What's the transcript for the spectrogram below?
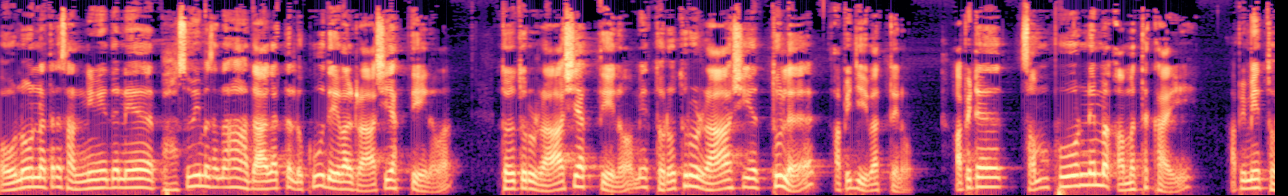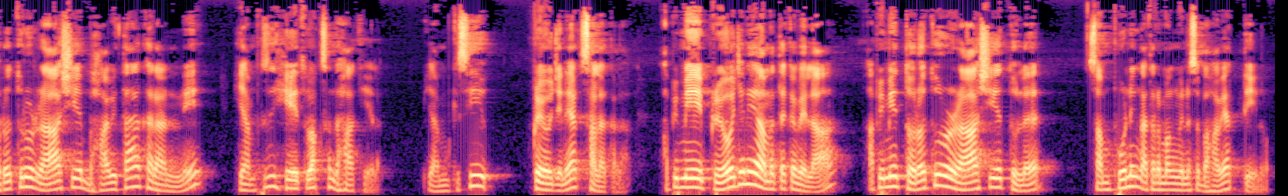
ඔවුනොවුන් අතර sannivedanaya පහසු වීම සඳහා හදාගත්ත ලොකු දේවල් රාශියක් තියෙනවා. තොරතුරු රාශියක් තියෙනවා. මේ තොරතුරු රාශිය තුල අපි ජීවත් වෙනවා. අපිට සම්පූර්ණයෙන්ම අමතකයි අපි මේ තොරතුරු රාශිය භාවිතා කරන්නේ යම්කිසි හේතුවක් සඳහා කියලා. යම්කිසි ප්‍රයෝජනයක් සලකලා. අපි මේ ප්‍රයෝජනය අමතක වෙලා අපි මේ තොරතුරු රාශිය තුල සම්පූර්ණයෙන් අතරමං වෙන ස්වභාවයක් තියෙනවා.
